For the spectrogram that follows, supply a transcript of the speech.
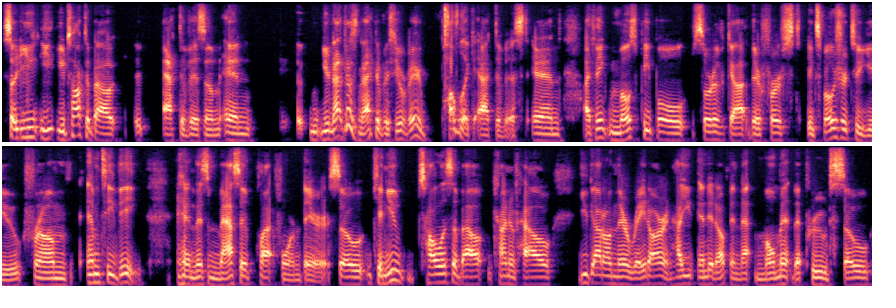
So you, you, you talked about uh, activism and uh, you're not just an activist you're a very public activist and i think most people sort of got their first exposure to you from mtv and this massive platform there so can you tell us about kind of how you got on their radar and how you ended up in that moment that proved so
